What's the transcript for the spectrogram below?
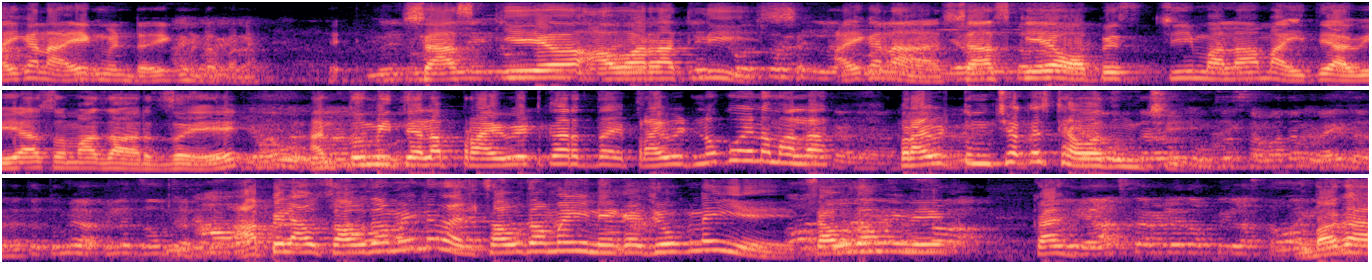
ऐका ना एक मिनिट एक मिनिट पण शासकीय आवारातली ऐका ना शासकीय ऑफिसची मला माहिती हवी असं माझा अर्ज आहे. आणि तुम्ही त्याला प्रायव्हेट करताय. प्रायव्हेट नकोय ना मला. प्रायव्हेट तुमच्याकच ठेवा तुमची. अहो, चौदा महिने झाले. चौदा महिने काय जोक नाहीये. चौदा महिने काय? अपील बघा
